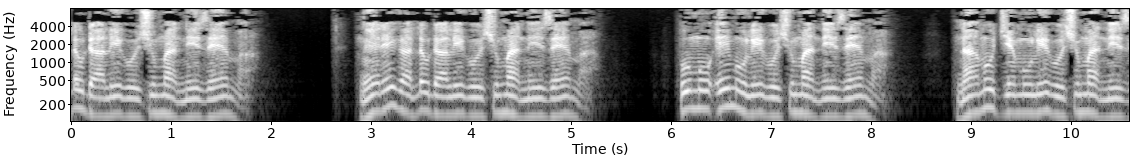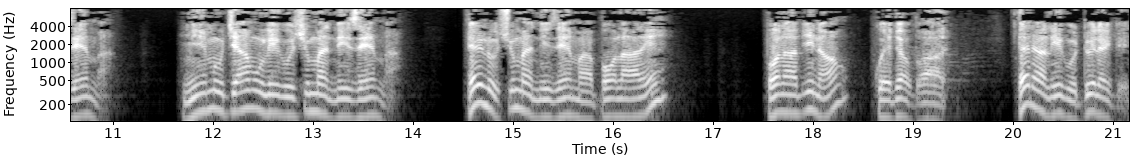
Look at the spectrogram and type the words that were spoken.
လှုပ်တာလေးကိုရှုမှတ်နေစေမှာငယ်လေးကလှုပ်တာလေးကိုရှုမှတ်နေစေမှာပူမှုအေးမှုလေးကိုရှုမှတ်နေစေမှာနာမှုကျင်မှုလေးကိုရှုမှတ်နေစေမှာ မြင်မှုကြားမှုလေးကိုရှုမှတ်နေစေမှာအဲဒီလိုရှုမှတ်နေစေမှာပေါ်လာတယ်ပေါ်လာပြီးနောက်ကွယ်ပြောက်သွားတယ်အဲ့ဒါလေးကိုတွေးလိုက်တယ်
